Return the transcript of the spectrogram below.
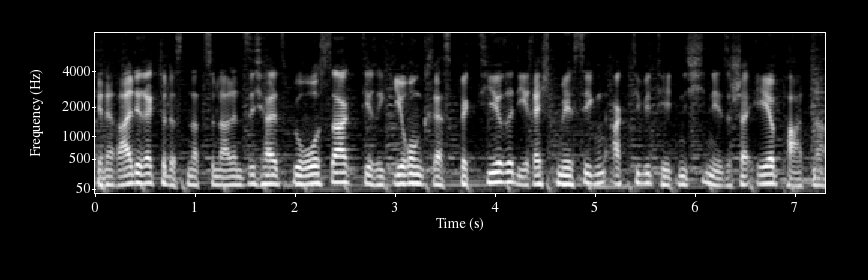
Generaldirektor des Nationalen Sicherheitsbüros sagt, die Regierung respektiere die rechtmäßigen Aktivitäten chinesischer Ehepartner.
